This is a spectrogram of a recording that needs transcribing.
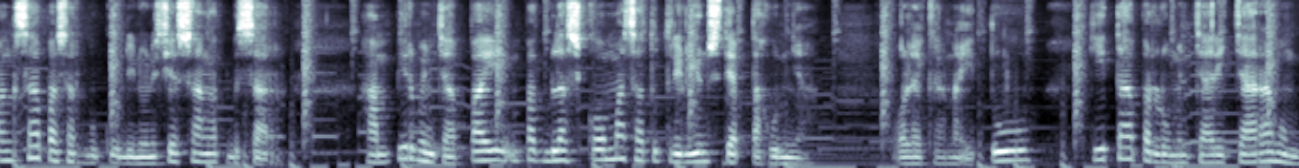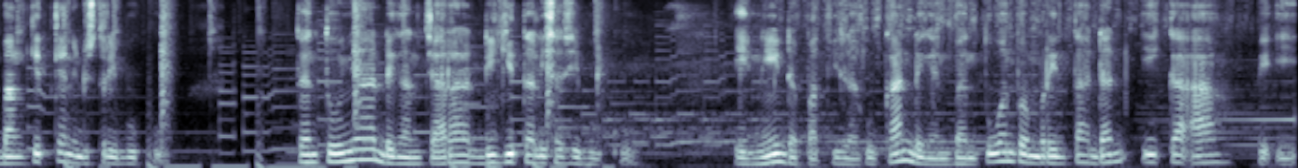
pangsa pasar buku di Indonesia sangat besar, hampir mencapai 14,1 triliun setiap tahunnya. Oleh karena itu, kita perlu mencari cara membangkitkan industri buku tentunya dengan cara digitalisasi buku. Ini dapat dilakukan dengan bantuan pemerintah dan IKAPI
